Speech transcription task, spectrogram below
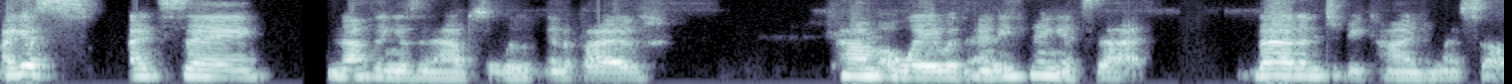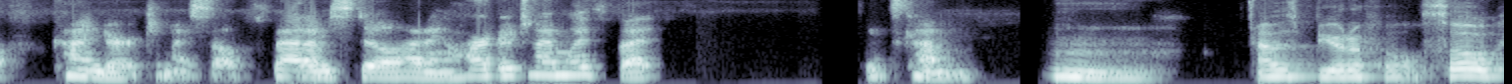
I guess I'd say nothing is an absolute. And if I've come away with anything, it's that. That and to be kind to myself, kinder to myself. That I'm still having a harder time with, but it's coming. Mm, that was beautiful. So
